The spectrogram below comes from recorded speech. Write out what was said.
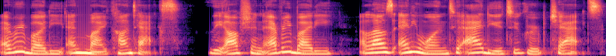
everybody and my contacts. The option everybody allows anyone to add you to group chats.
